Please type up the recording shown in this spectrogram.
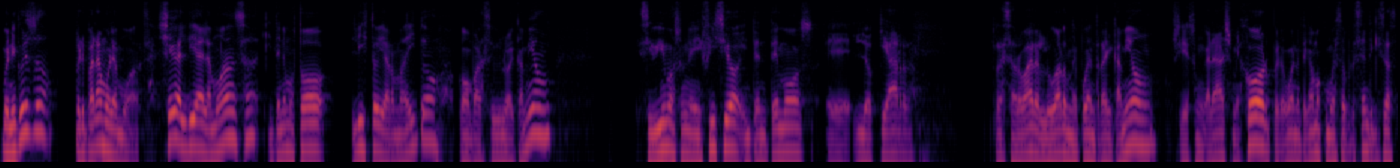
Bueno, y con eso preparamos la mudanza. Llega el día de la mudanza y tenemos todo listo y armadito como para subirlo al camión si vivimos un edificio, intentemos eh, bloquear, reservar el lugar donde pueda entrar el camión. Si es un garage, mejor, pero bueno, tengamos como eso presente. Quizás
